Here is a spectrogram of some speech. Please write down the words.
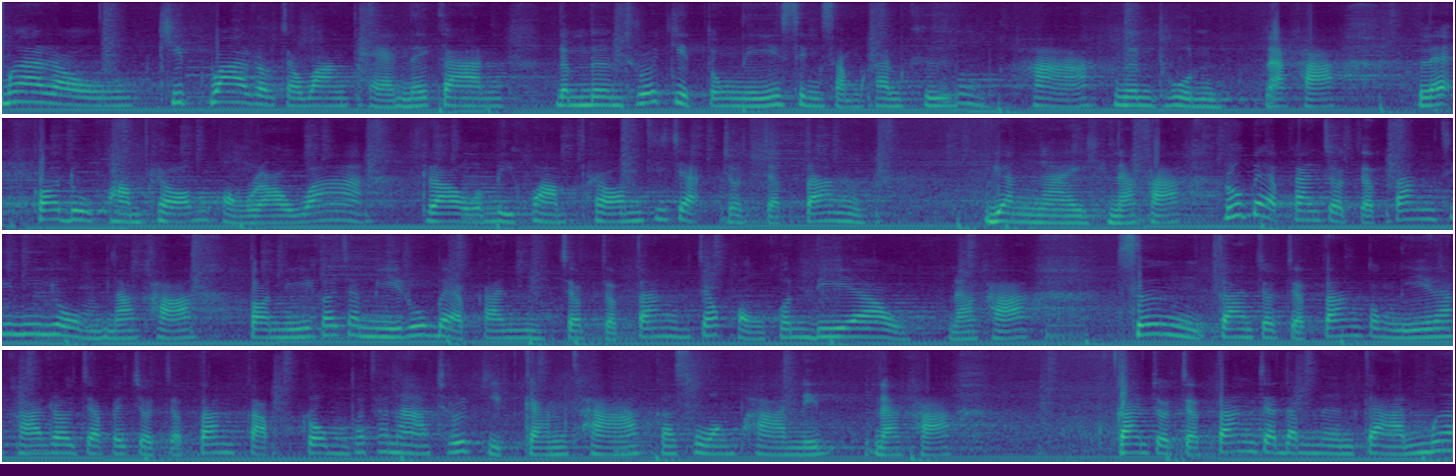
เมื่อเราคิดว่าเราจะวางแผนในการดำเนินธุรกิจตรงนี้ สิ่งสำคัญคือหาเงินทุนนะคะ และก็ดูความพร้อมของเราว่าเรามีความพร้อมที่จะจดจัดตั้ง ยังไงนะคะ รูปแบบการจดจัดตั้งที่นิยมนะคะ ตอนนี้ก็จะมีรูปแบบการจดจัดตั้งเจ้าของคนเดียวนะคะ ซึ่งการจดจัดตั้งตรงนี้นะคะ เราจะไปจดจัดตั้งกับกรมพัฒนาธุรกิจการค้ากระทรวงพาณิชย์นะคะ การจดจัดตั้งจะดำเนินการเมื่อ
